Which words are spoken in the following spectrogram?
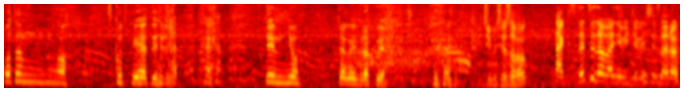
potem no, skutkuje tym, że tym dniu czegoś brakuje. Widzimy się za rok? Tak, zdecydowanie widzimy się za rok.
